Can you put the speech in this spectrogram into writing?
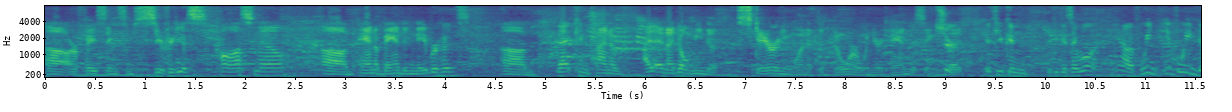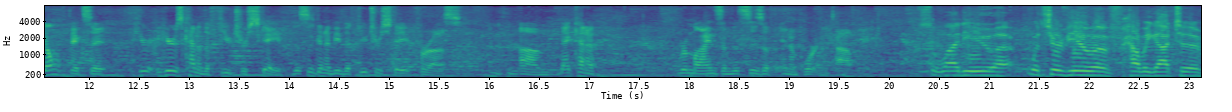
uh, are facing some serious costs now um, and abandoned neighborhoods. Um, that can kind of, I, and I don't mean to scare anyone at the door when you're canvassing. Sure. But if you can, if you can say, well, you know, if we if we don't fix it, here, here's kind of the future scape. This is going to be the future state for us. Um, that kind of reminds them this is a, an important topic. So why do you? Uh, what's your view of how we got to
